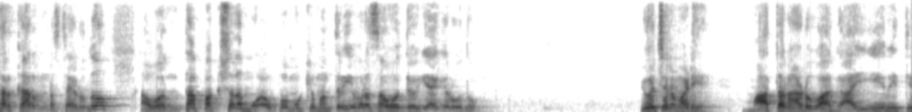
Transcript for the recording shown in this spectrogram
ಸರ್ಕಾರ ನಡೆಸ್ತಾ ಇರೋದು ಅವಂಥ ಪಕ್ಷದ ಉಪಮುಖ್ಯಮಂತ್ರಿ ಇವರ ಸಹೋದ್ಯೋಗಿಯಾಗಿರುವುದು ಯೋಚನೆ ಮಾಡಿ, ಮಾತನಾಡುವಾಗ ಈ ರೀತಿ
